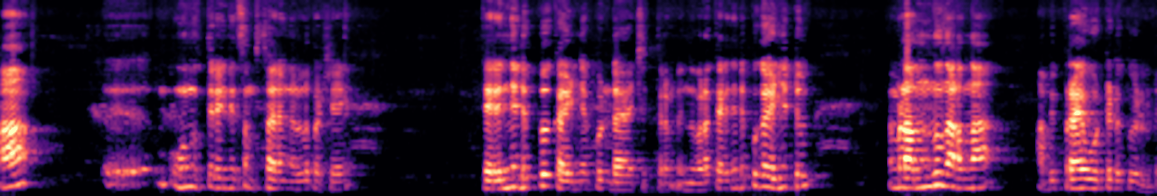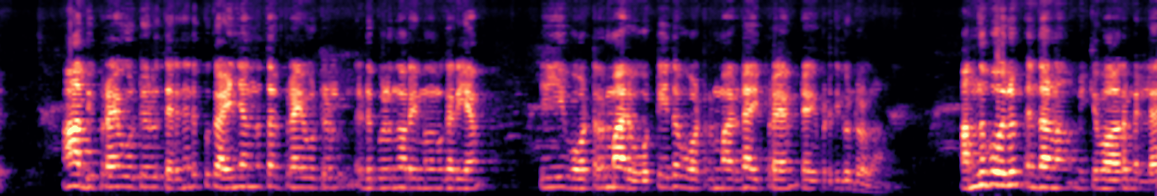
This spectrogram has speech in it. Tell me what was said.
ആ മൂന്ന് ഉത്തരേന്ത്യൻ സംസ്ഥാനങ്ങളിൽ പക്ഷേ തെരഞ്ഞെടുപ്പ് കഴിഞ്ഞപ്പോൾ ഉണ്ടായ ചിത്രം എന്ന് പറയാം. തെരഞ്ഞെടുപ്പ് കഴിഞ്ഞിട്ടും നമ്മൾ അന്ന് നടന്ന അഭിപ്രായ വോട്ടെടുപ്പുകളുണ്ട്. ആ അഭിപ്രായ വോട്ടുകൾ തെരഞ്ഞെടുപ്പ് കഴിഞ്ഞ അന്നത്തെ അഭിപ്രായ വോട്ടുകൾ എടുപ്പുകൾ എന്ന് പറയുമ്പോൾ നമുക്കറിയാം ഈ വോട്ടർമാർ വോട്ട് ചെയ്ത വോട്ടർമാരുടെ അഭിപ്രായം രേഖപ്പെടുത്തിക്കൊണ്ടുള്ളതാണ്. അന്ന് പോലും എന്താണ് മിക്കവാറും എല്ലാ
